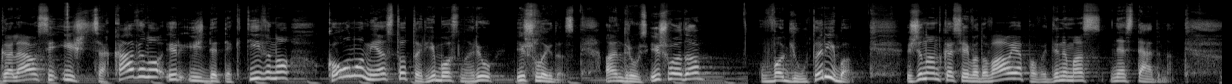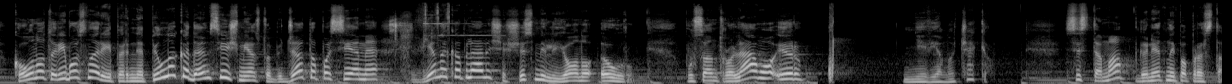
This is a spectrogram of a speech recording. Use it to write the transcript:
galiausiai išcekavino ir išdetektyvino Kauno miesto tarybos narių išlaidas. Andriaus išvada - vagių taryba. Žinant, kas jai vadovauja, pavadinimas nestebina. Kauno tarybos nariai per nepilną kadenciją iš miesto biudžeto pasiemė 1,6 milijono eurų. Pusantro lemo ir ne vieno čekio. Sistema ganėtinai paprasta.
